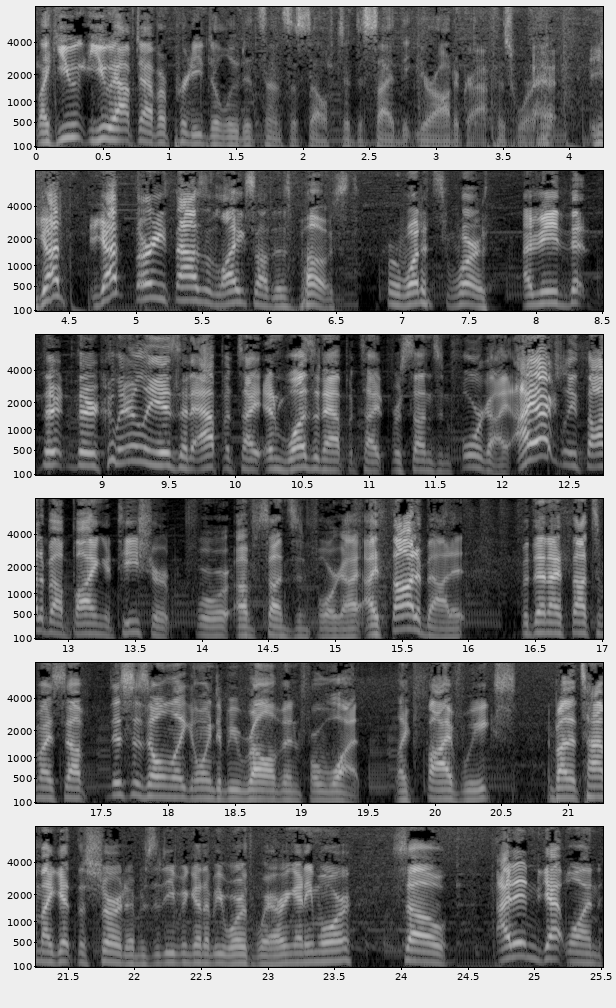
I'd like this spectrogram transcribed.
Like you, you have to have a pretty diluted sense of self to decide that your autograph is worth it. he got you got thirty thousand likes on this post for what it's worth. I mean, th- there, there clearly is an appetite and was an appetite for Suns in Four Guy. I actually thought about buying a T-shirt for of Suns in Four Guy. I thought about it, but then I thought to myself, this is only going to be relevant for what, like five weeks. And by the time I get the shirt, is it even going to be worth wearing anymore? So I didn't get one.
